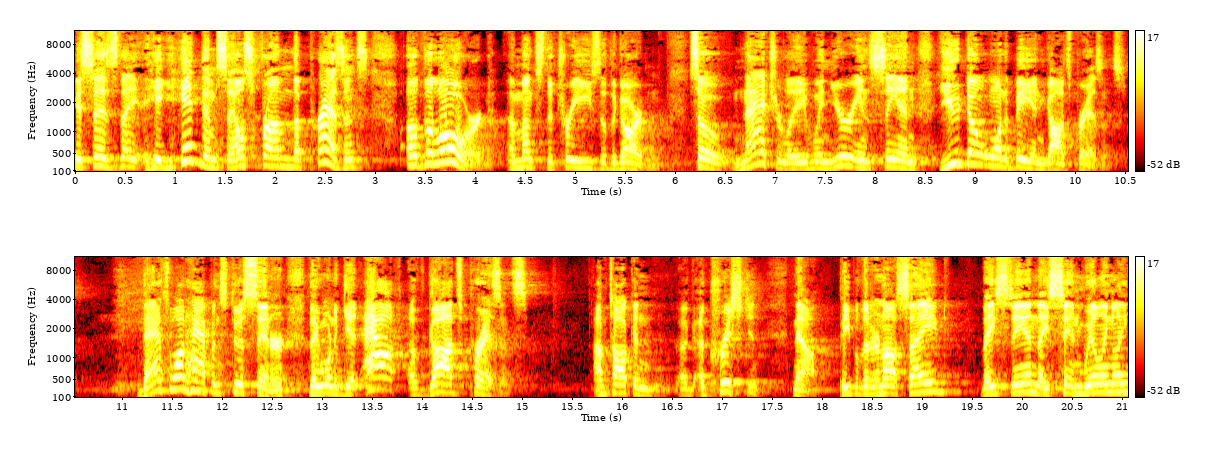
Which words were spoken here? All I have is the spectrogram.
It says they he hid themselves from the presence of the Lord amongst the trees of the garden. So naturally, when you're in sin, you don't want to be in God's presence. That's what happens to a sinner. They want to get out of God's presence. I'm talking a, a Christian. Now, people that are not saved, they sin, they sin willingly,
